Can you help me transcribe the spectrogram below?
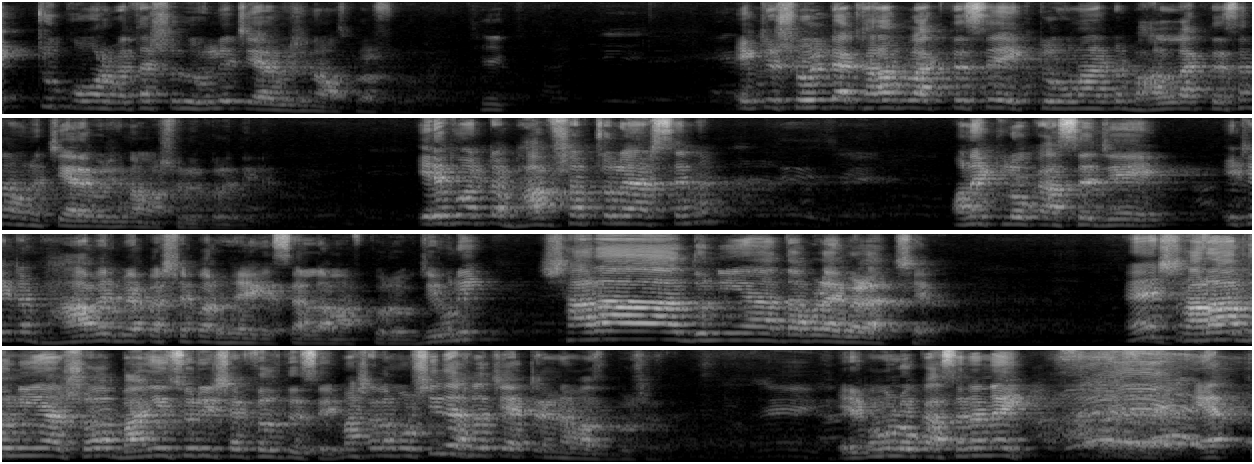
একটু কোমর ব্যথা শুরু হলে চেয়ারে বসে নামাজ পড়া শুরু হয়। একটু শরীরটা খারাপ লাগতেছে একটু ওনার একটু ভালো লাগতেছে না উনি চেয়ারে বসে নামাজ শুরু করে দিলেন। এরকম একটা ভাবসাব চলে আসছে না? অনেক লোক আছে যে এটা একটা ভাবের ব্যাপার স্যাপার হয়ে গেছে আল্লাহ মাফ করুক যে উনি সারা দুনিয়া দাবড়ায় বেড়াচ্ছে হ্যাঁ সারা দুনিয়া সব ভাঙি চুরি সে ফেলতেছে। মসজিদে আসলে নামাজ বসে এরকম লোক আছে না নাই? এত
